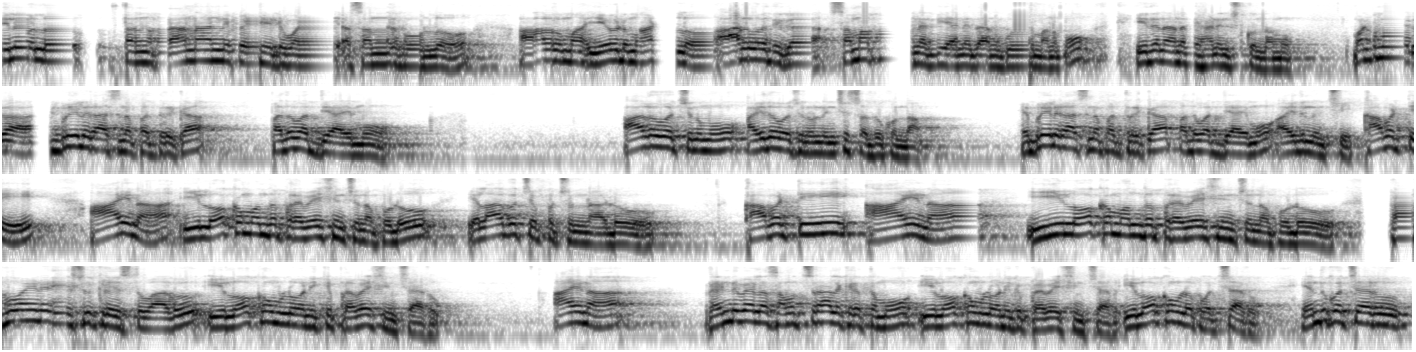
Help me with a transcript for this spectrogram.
తెలుగులో తన ప్రాణాన్ని పెట్టేటువంటి ఆ సందర్భంలో ఆరు మా ఏడు మాటల్లో ఆరవదిగా సమాప్తమైనది అనే దాని గురించి మనము ఇది నన్ను ధ్యానించుకుందాము. మొట్టమొదటిగా ఫిబ్రిలు రాసిన పత్రిక పదవ అధ్యాయము ఆరో వచనము ఐదో వచనం నుంచి చదువుకుందాం. ఎబ్రిల్ రాసిన పత్రిక పదవ అధ్యాయము ఐదు నుంచి. కాబట్టి ఆయన ఈ లోకమందు ప్రవేశించినప్పుడు ఇలాగో చెప్పుచున్నాడు. కాబట్టి ఆయన ఈ లోకమందు ప్రవేశించినప్పుడు ప్రభు అయిన యేసుక్రీస్తు వారు ఈ లోకంలోనికి ప్రవేశించారు. ఆయన రెండు వేల సంవత్సరాల క్రితము ఈ లోకంలోనికి ప్రవేశించారు. ఈ లోకంలోకి వచ్చారు. ఎందుకు వచ్చారు?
